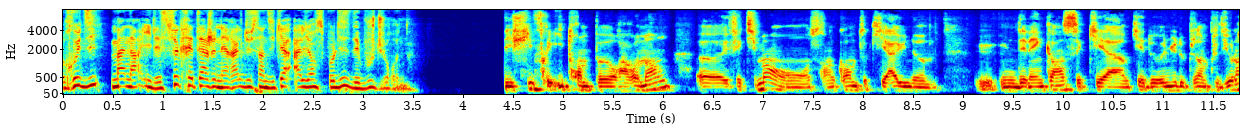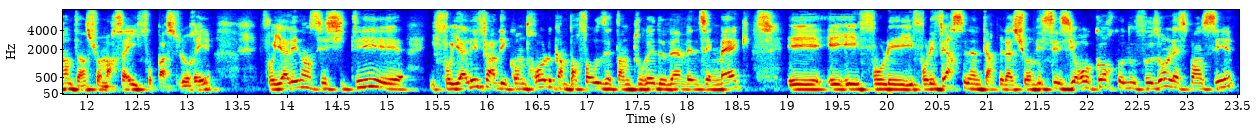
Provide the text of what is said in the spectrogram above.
Rudy Mana. Il est secrétaire général du syndicat Alliance Police des Bouches les chiffres, ils trompent rarement. Euh, effectivement, on se rend compte qu'il y a une, délinquance qui, est devenue de plus en plus violente hein, sur Marseille. Il ne faut pas se leurrer. Il faut y aller dans ces cités. Et il faut y aller faire des contrôles quand parfois vous êtes entouré de 20-25 mecs. Et, il, faut les, il faut les faire, ces interpellations. Les saisies records que nous faisons laissent penser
